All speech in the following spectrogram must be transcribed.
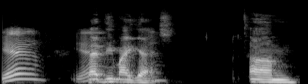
Yeah. Yeah. That'd be my guess. Um,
